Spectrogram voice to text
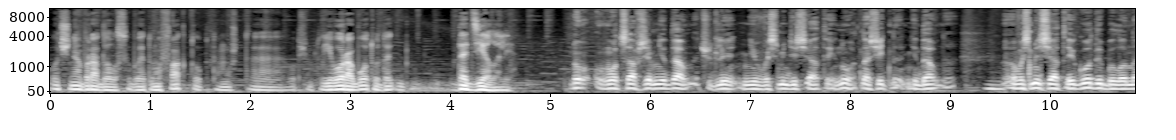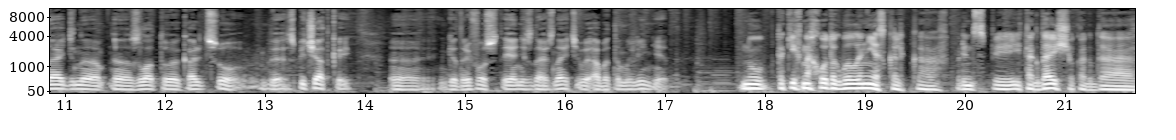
очень обрадовался бы этому факту, потому что, в общем-то, его работу доделали. Ну, вот совсем недавно, чуть ли не в 80-е, ну, относительно недавно, в 80-е годы было найдено э, золотое кольцо э, с печаткой э, Генри Фоссета. Я не знаю, знаете вы об этом или нет. Ну, таких находок было несколько, в принципе, и тогда еще, когда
